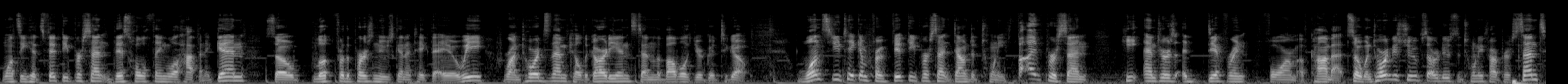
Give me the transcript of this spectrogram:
Once he hits 50 percent this whole thing will happen again. So look for the person who's going to take the aoe run towards them kill the guardian stand in the bubble you're good to go once you take him from 50 percent down to 25 percent he enters a different form of combat so when target troops are reduced to 25 percent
